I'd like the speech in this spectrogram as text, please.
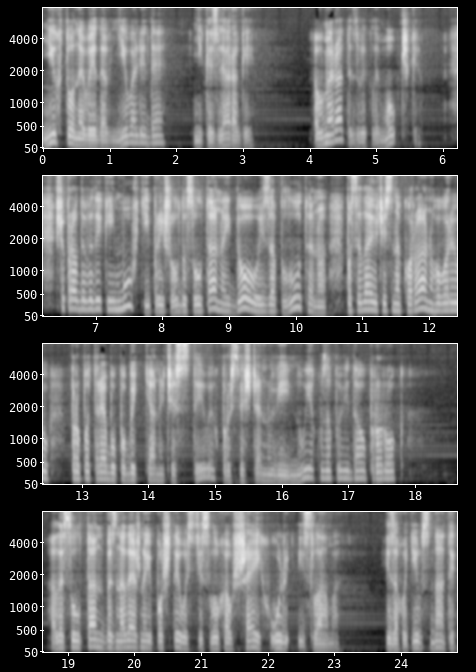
Ніхто не видав ні валіде, ні кизля раги. Вмирати звикли мовчки. Щоправда, великий муфтій прийшов до султана і довго і заплутано, посилаючись на Коран, говорив про потребу побиття нечестивих, про священну війну, яку заповідав пророк. Але султан без належної поштивості слухав шейх уль іслама і захотів знати,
